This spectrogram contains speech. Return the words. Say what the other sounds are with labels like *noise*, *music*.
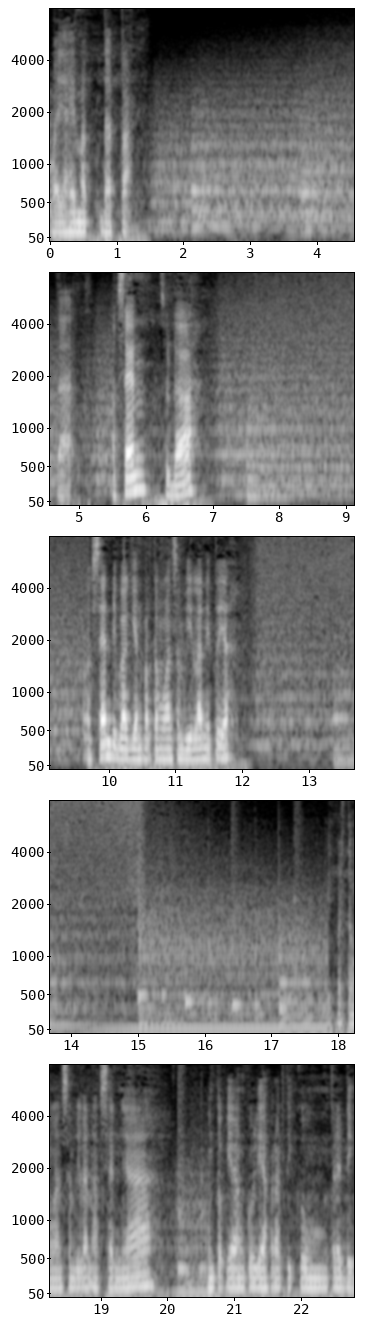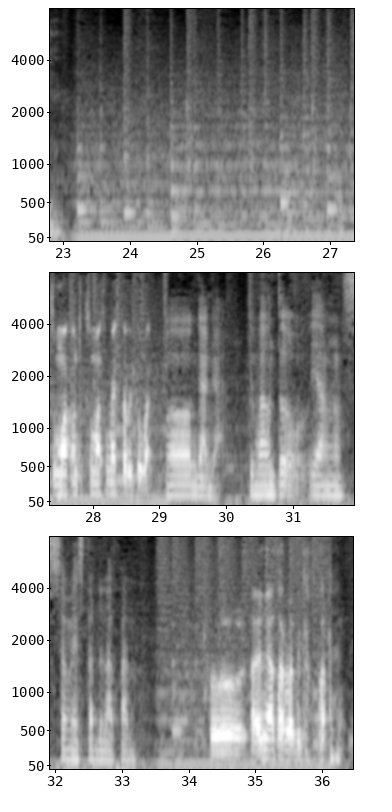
supaya hemat data. Bentar. Absen sudah. Absen di bagian pertemuan 9 itu ya. Di pertemuan 9 absennya untuk yang kuliah praktikum trading. Semua untuk semua semester itu, Pak. Oh, enggak enggak. Cuma untuk yang semester 8. Tuh, saya nyasar berarti itu, Pak. *laughs*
